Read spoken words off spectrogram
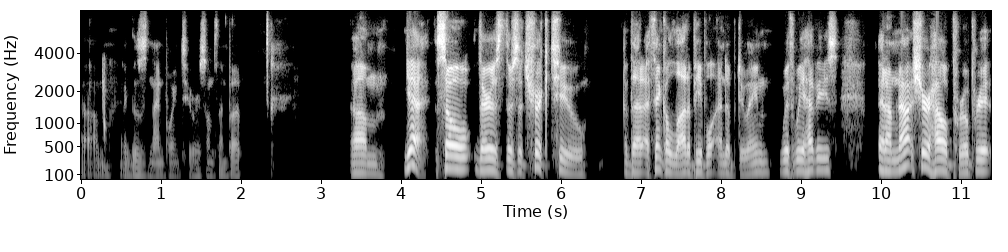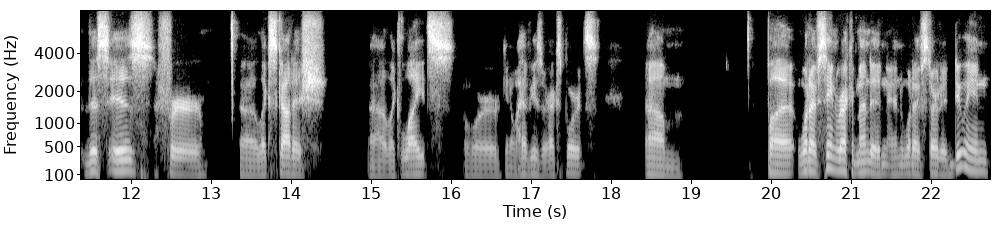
Um, like this is 9.2 or something, but um, yeah. So there's there's a trick too that I think a lot of people end up doing with wee heavies, and I'm not sure how appropriate this is for uh, like Scottish uh, like lights or you know heavies or exports. Um, but what I've seen recommended and what I've started doing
